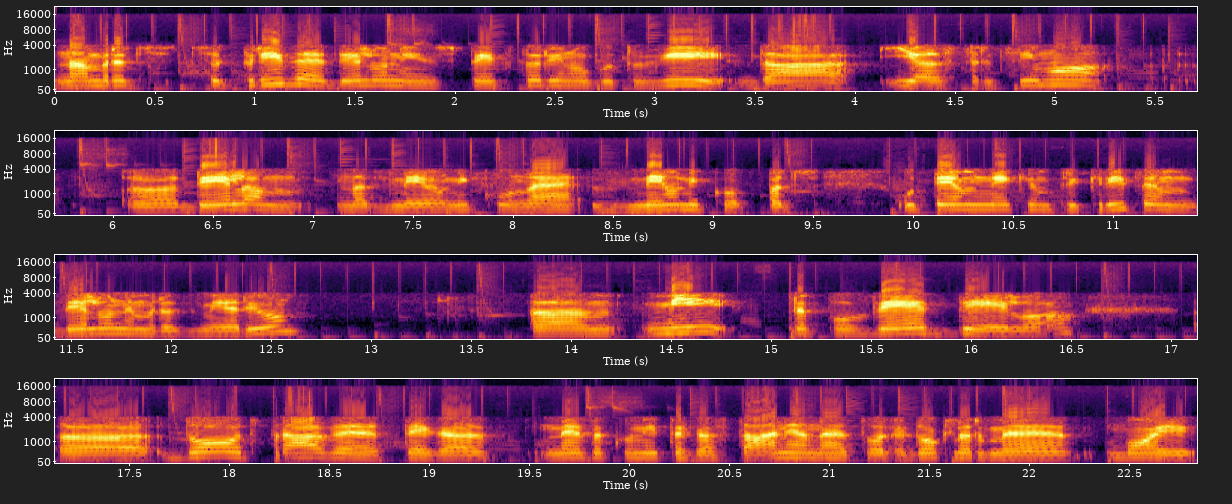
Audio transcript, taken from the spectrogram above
Namreč, če pride delovni inšpektor in ugotovi, da jaz recimo uh, delam na dnevniku, ne, dnevniku pač v tem nekem prikritem delovnem razmerju, um, mi prepove delo uh, do odprave tega nezakonitega stanja, ne, torej dokler me moj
